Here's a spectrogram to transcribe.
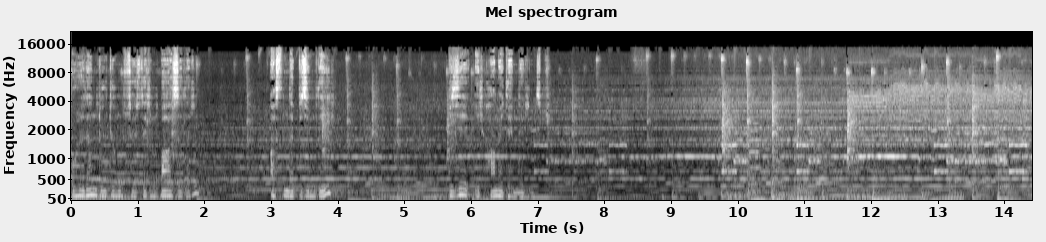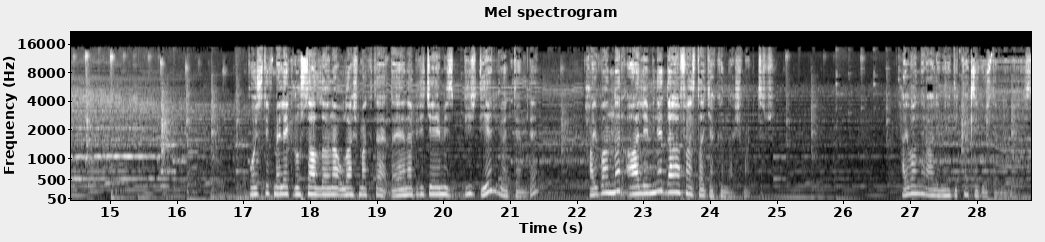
Oradan duyduğumuz sözlerin bazıları aslında bizim değil, bize ilham edenlerindir. Pozitif melek ruhsallığına ulaşmakta dayanabileceğimiz bir diğer yöntem de hayvanlar alemine daha fazla yakınlaşmaktır. Hayvanlar alemini dikkatle gözlemlemeliyiz.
